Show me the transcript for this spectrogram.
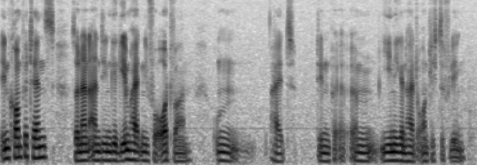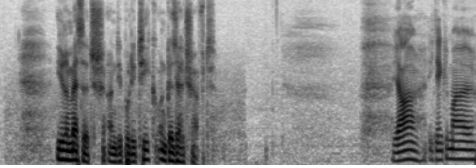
äh, Inkompetenz, sondern an den Gegebenheiten, die vor Ort waren, um halt denjenigen ähm halt ordentlich zu pflegen. Ihre Message an die Politik und Gesellschaft? Ja, ich denke mal,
